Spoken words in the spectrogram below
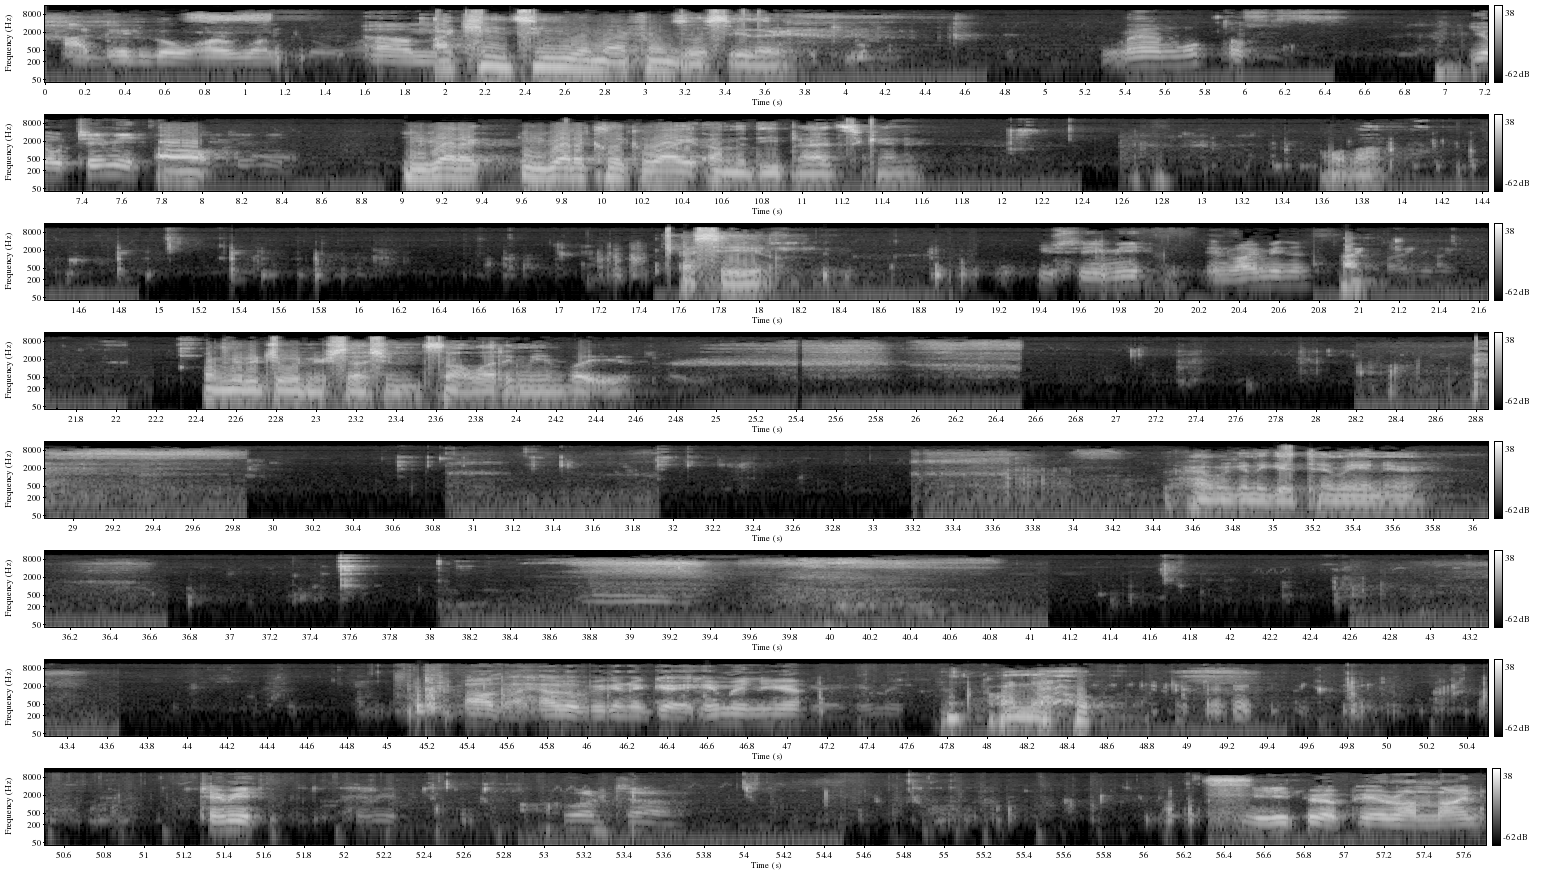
I did go R1. Um, I can't see you in my friends list either. man, what the f- Yo, Timmy. Oh, you gotta you gotta click right on the D-pad scanner. Hold on. I see you. You me? Invite me then. I, I'm gonna join your session. It's not letting me invite you. How are we gonna get Timmy in here? How the hell are we gonna get him in here? I know. Timmy, What, uh, you need to appear online.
